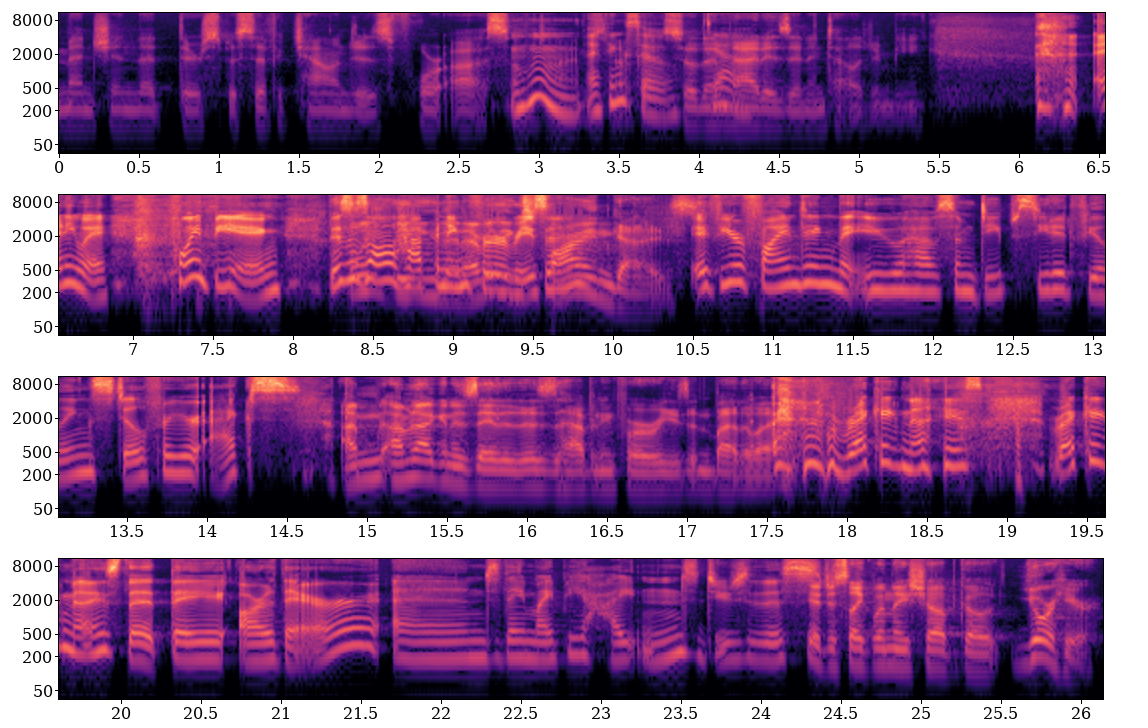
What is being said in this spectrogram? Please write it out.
mention that there's specific challenges for us. Mm-hmm, I think so, So then yeah. that is an intelligent being. Anyway, point being, this is all happening for a reason. Fine, guys. If you're finding that you have some deep seated feelings still for your ex, I'm, I'm not going to say that this is happening for a reason, by the way. recognize recognize that they are there and they might be heightened due to this Yeah, just like when they show up, go, you're here.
